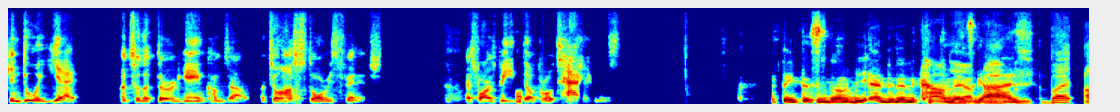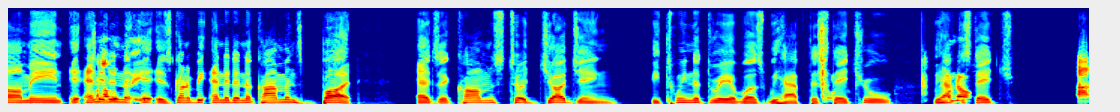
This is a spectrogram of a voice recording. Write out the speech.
can do it yet until the third game comes out, until her story's finished. As far as being the protagonist. I think this is going to be ended in the comments, Yeah, guys. um, but I mean, it ended in the, it is going to be ended in the comments. But as it comes to judging between the three of us, we have to stay true. We have to know. stay. Tr- I,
